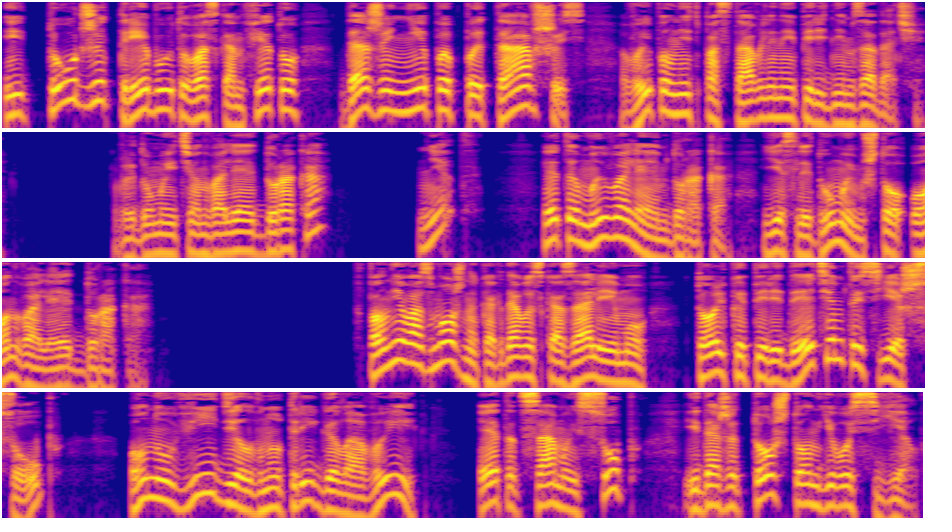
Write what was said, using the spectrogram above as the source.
и тут же требует у вас конфету, даже не попытавшись выполнить поставленные перед ним задачи. Вы думаете, он валяет дурака? Нет, это мы валяем дурака, если думаем, что он валяет дурака. Вполне возможно, когда вы сказали ему «только перед этим ты съешь суп», он увидел внутри головы, этот самый суп и даже то, что он его съел.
